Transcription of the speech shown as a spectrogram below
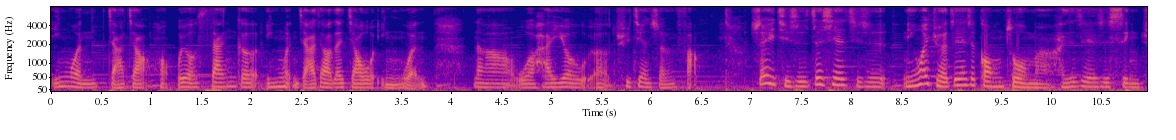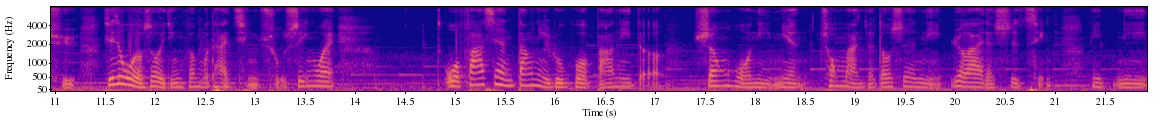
英文家教，我有三个英文家教在教我英文。那我还有呃去健身房。所以其实这些，其实你会觉得这些是工作吗？还是这些是兴趣？其实我有时候已经分不太清楚，是因为。我发现，当你如果把你的生活里面充满着都是你热爱的事情，你你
